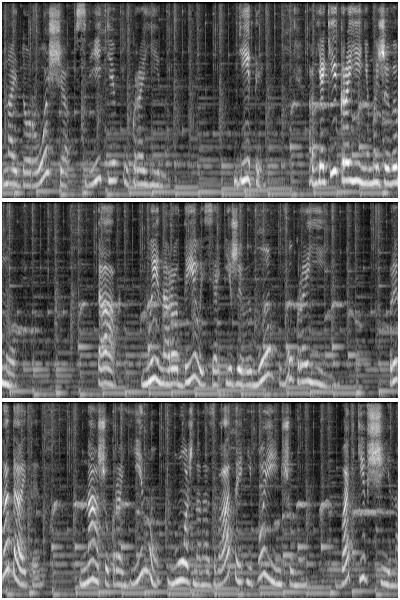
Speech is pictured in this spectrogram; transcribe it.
найдорожча в світі Україна. Діти, а в якій країні ми живемо? Так, ми народилися і живемо в Україні. Пригадайте, нашу країну можна назвати і по-іншому Батьківщина.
